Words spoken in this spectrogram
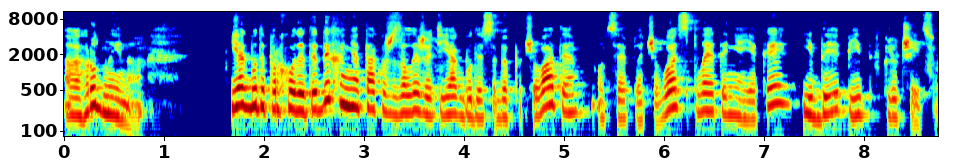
е, груднина. Як буде проходити дихання, також залежить, як буде себе почувати оце плечове сплетення, яке йде під ключицю.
